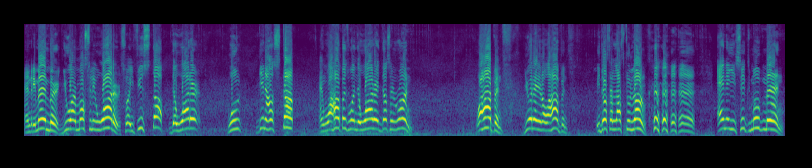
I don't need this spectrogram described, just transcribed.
And remember, you are mostly water. So if you stop, the water will, you know, stop. And what happens when the water doesn't run? What happens? You already know what happens. It doesn't last too long. Energy six movement.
